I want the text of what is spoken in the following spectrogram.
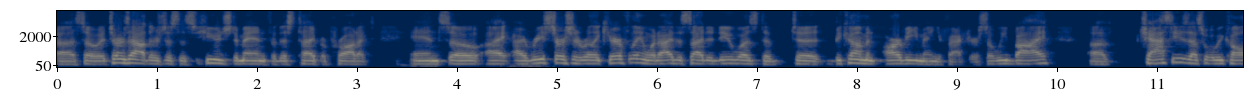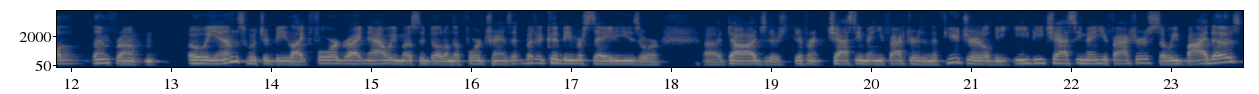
Uh, so it turns out there's just this huge demand for this type of product. And so I, I, researched it really carefully. And what I decided to do was to, to become an RV manufacturer. So we buy uh, chassis, that's what we call them, from OEMs, which would be like Ford right now. We mostly build on the Ford Transit, but it could be Mercedes or uh, Dodge. There's different chassis manufacturers. In the future, it'll be EV chassis manufacturers. So we buy those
